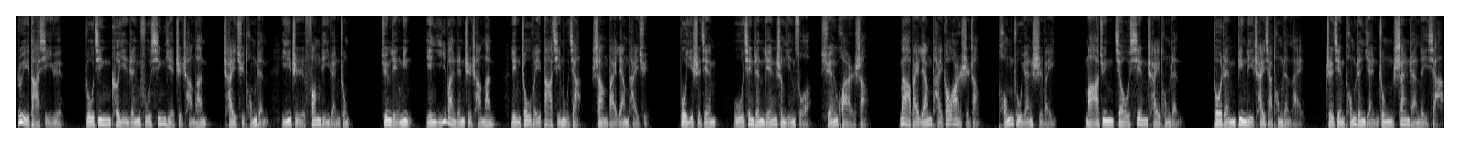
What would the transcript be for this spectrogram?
瑞大喜曰：“如今可引人夫星夜至长安，差取铜人，移至芳林园中。君领命，引一万人至长安，令周围搭起木架，上百梁台去。”不一时间，五千人连绳引锁，悬环而上。那百梁台高二十丈，铜柱圆十围。马军教先拆铜人，多人并力拆下铜人来。只见铜人眼中潸然泪下，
